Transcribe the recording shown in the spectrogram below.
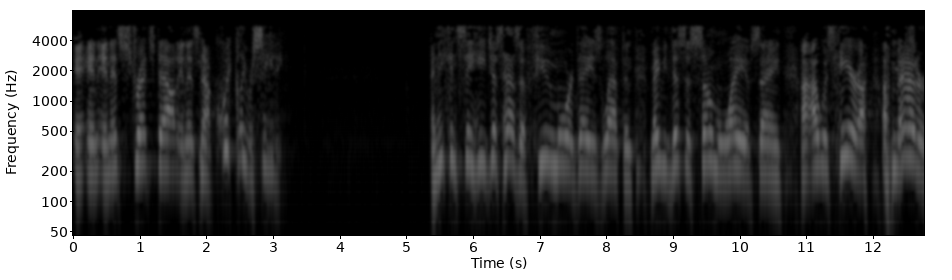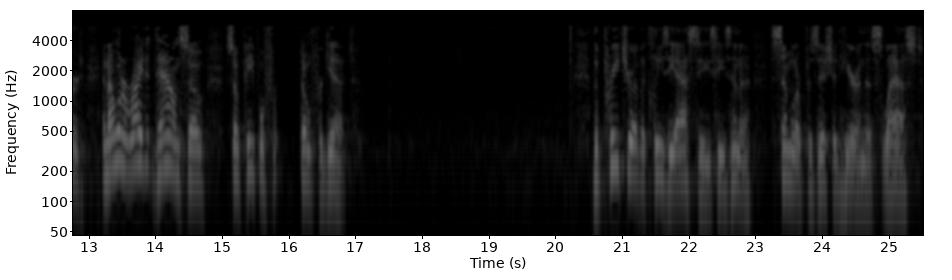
And, and, it's stretched out and it's now quickly receding. And he can see he just has a few more days left. And maybe this is some way of saying, I, I was here, I, I, mattered, and I want to write it down so, so people for, don't forget. The preacher of Ecclesiastes, he's in a similar position here in this last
